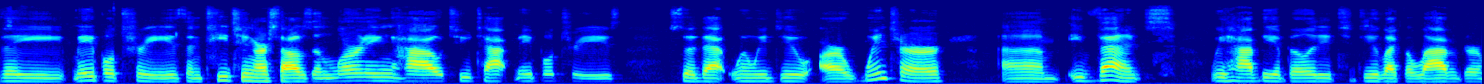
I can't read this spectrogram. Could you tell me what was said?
the maple trees and teaching ourselves and learning how to tap maple trees so that when we do our winter um, events, we have the ability to do like a lavender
